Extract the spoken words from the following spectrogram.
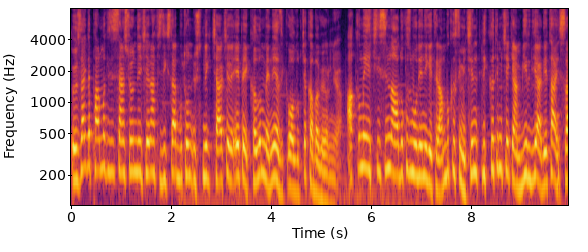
Özellikle parmak izi sensörünü de içeren fiziksel butonun üstündeki çerçeve epey kalın ve ne yazık ki oldukça kaba görünüyor. Aklıma HTC'nin A9 modelini getiren bu kısım için dikkatimi çeken bir diğer detay ise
